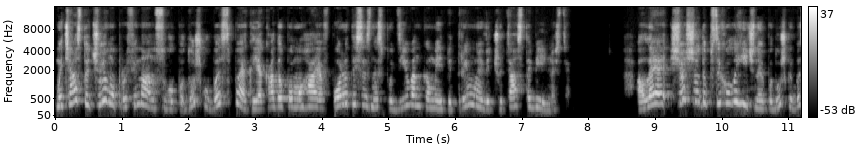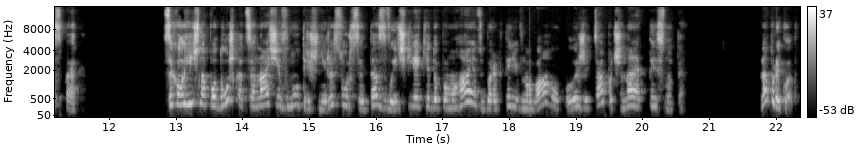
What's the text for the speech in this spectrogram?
Ми часто чуємо про фінансову подушку безпеки, яка допомагає впоратися з несподіванками і підтримує відчуття стабільності. Але що щодо психологічної подушки безпеки? Психологічна подушка це наші внутрішні ресурси та звички, які допомагають зберегти рівновагу, коли життя починає тиснути. Наприклад,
